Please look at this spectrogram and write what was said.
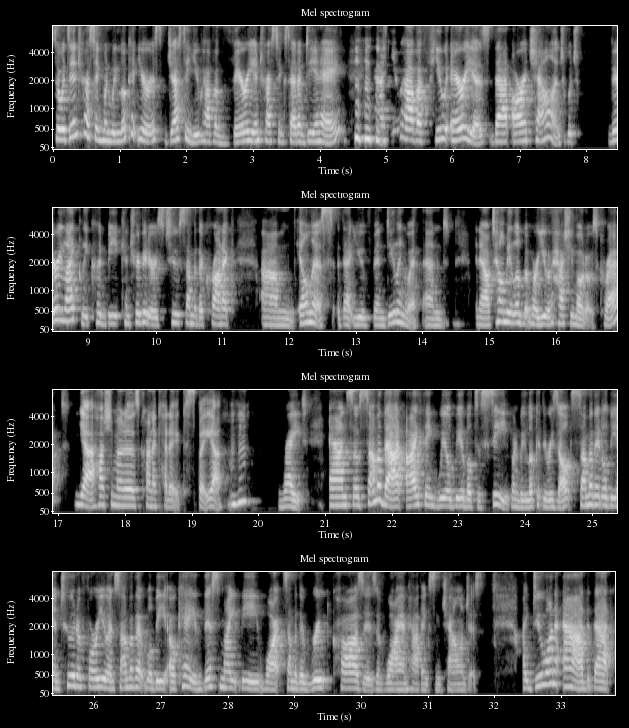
So it's interesting when we look at yours, Jessie, you have a very interesting set of DNA and you have a few areas that are a challenge, which very likely could be contributors to some of the chronic um, illness that you've been dealing with. And now tell me a little bit more. You have Hashimoto's, correct? Yeah, Hashimoto's chronic headaches. But yeah. Mm-hmm. Right. And so some of that I think we'll be able to see when we look at the results. Some of it will be intuitive for you, and some of it will be okay, this might be what some of the root causes of why I'm having some challenges. I do want to add that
